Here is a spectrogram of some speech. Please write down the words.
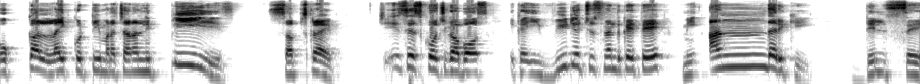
ఒక్క లైక్ కొట్టి మన ఛానల్ని ప్లీజ్ సబ్స్క్రైబ్ చేసేసుకోవచ్చుగా బాస్. ఇక ఈ వీడియో చూసినందుకైతే మీ అందరికీ దిల్సే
